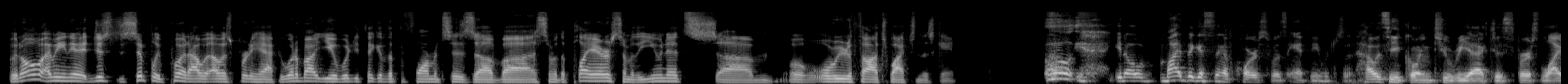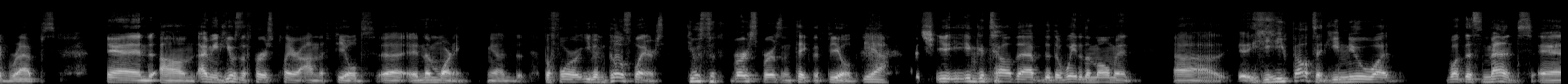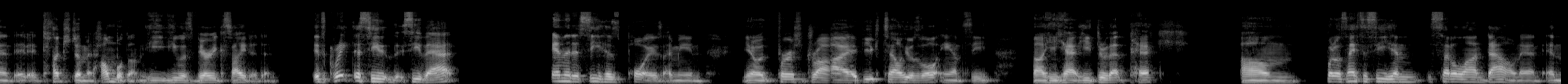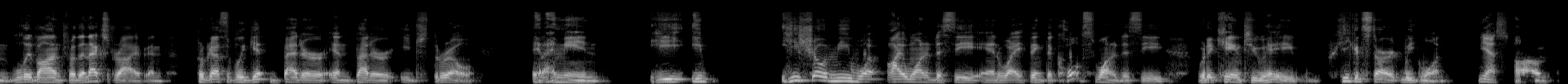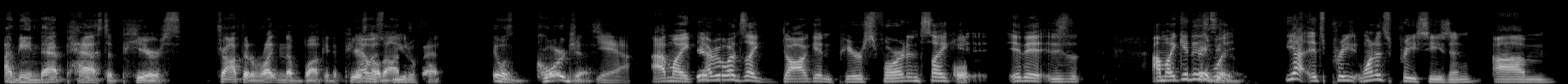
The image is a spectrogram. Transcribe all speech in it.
but oh, I mean, it, just simply put, I, w- I was pretty happy. What about you? What do you think of the performances of uh, some of the players, some of the units? Um, what, what were your thoughts watching this game? Well, you know, my biggest thing, of course, was Anthony Richardson. How is he going to react to his first live reps? And um, I mean, he was the first player on the field uh, in the morning. You know, before even Bills players, he was the first person to take the field. Yeah, which you, you can tell that the, the weight of the moment. Uh, he, he felt it. He knew what what this meant, and it, it touched him. It humbled him. He he was very excited, and it's great to see see that, and then to see his poise. I mean, you know, first drive, you could tell he was a little antsy. Uh, he had he threw that pick, um, but it was nice to see him settle on down and and live on for the next drive and progressively get better and better each throw. And I mean, he he he showed me what I wanted to see and what I think the Colts wanted to see when it came to hey, he could start week one. Yes. Um, I mean that pass to Pierce dropped it right in the bucket. Pierce that was held on beautiful. to it. It was gorgeous. Yeah. I'm like Yeah. everyone's like dogging Pierce for it, and it's like Oh. it, it is. I'm like it is what. Yeah, it's pre one. It's preseason. Um,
